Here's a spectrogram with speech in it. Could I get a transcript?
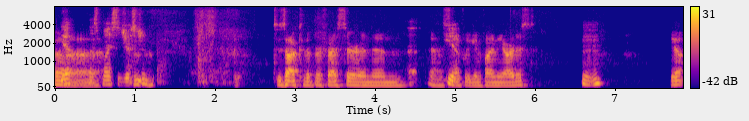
yeah, Uh, that's my suggestion. to talk to the professor and then uh, see yeah. if we can find the artist. Mhm. Yeah,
